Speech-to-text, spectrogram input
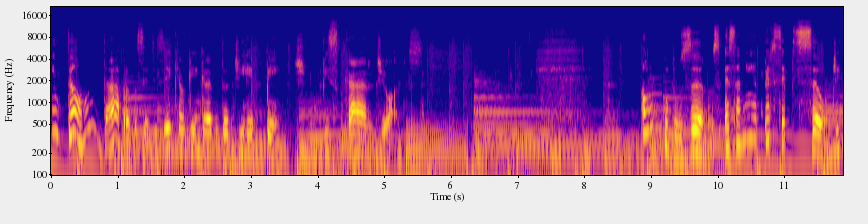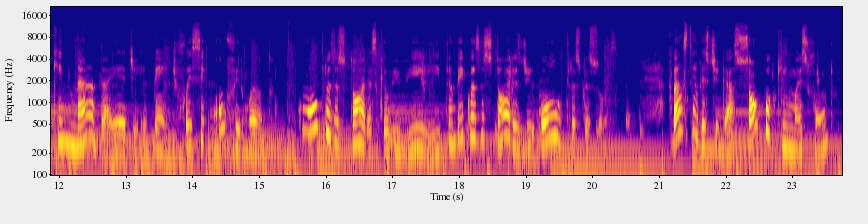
Então, não dá para você dizer que alguém engravidou de repente, um piscar de olhos. Ao longo dos anos, essa minha percepção de que nada é de repente foi se confirmando com outras histórias que eu vivi e também com as histórias de outras pessoas. Basta investigar só um pouquinho mais fundo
